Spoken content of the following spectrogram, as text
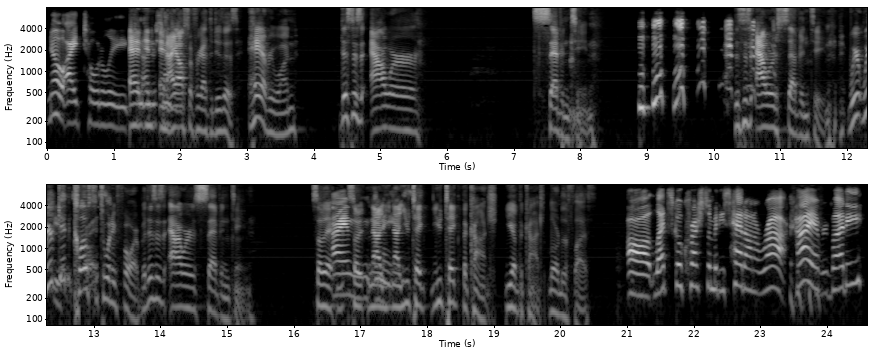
no, I totally and and, and I also forgot to do this. Hey everyone, this is our seventeen. this is our seventeen. We're we're getting close to twenty four, but this is our seventeen. So that I'm so now you now you take you take the conch. You have the conch, Lord of the Flies. Uh, let's go crush somebody's head on a rock. Hi, everybody.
